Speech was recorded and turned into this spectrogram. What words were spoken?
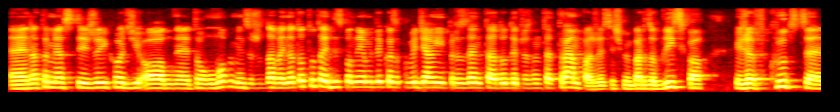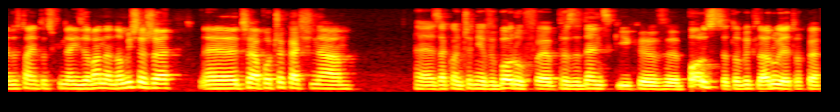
E, natomiast jeżeli chodzi o e, tą umowę międzyrządową, no to tutaj dysponujemy tylko zapowiedziami prezydenta Dudy, prezydenta Trumpa, że jesteśmy bardzo blisko i że wkrótce zostanie to sfinalizowane. No myślę, że trzeba poczekać na E, zakończenie wyborów e, prezydenckich w Polsce, to wyklaruje trochę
